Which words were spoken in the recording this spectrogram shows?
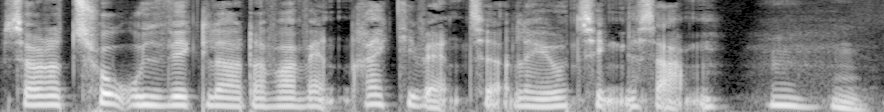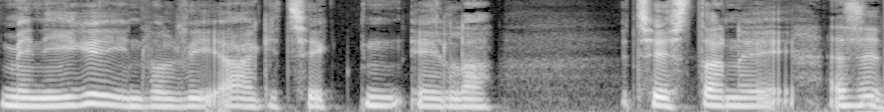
så var der to udviklere, der var vant, rigtig vant til at lave tingene sammen. Mm. mm. Men ikke involvere arkitekten eller testerne. Altså,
